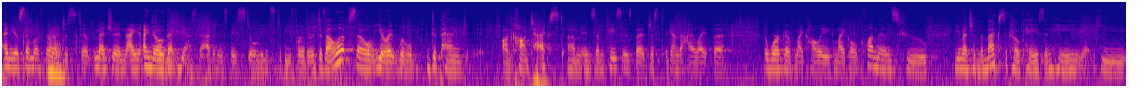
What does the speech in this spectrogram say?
and you know, some of the, just to mention, I, I know that yes, the evidence base still needs to be further developed, so you know, it will depend on context um, in some cases, but just again to highlight the, the work of my colleague Michael Clemens, who you mentioned the Mexico case, and he, he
